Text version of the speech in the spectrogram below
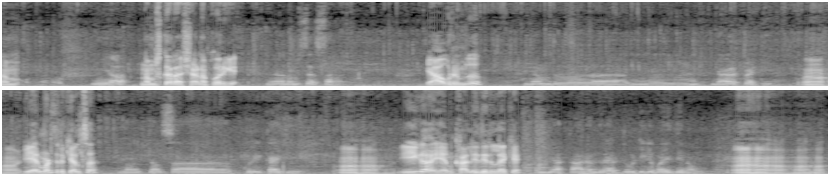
ನಮ್ಮ ನಮಸ್ಕಾರ ಶರಣಪ್ಪ ಅವರಿಗೆ. ಹಾಂ ನಮಸ್ಕಾರ ಸರ್. ಯಾವ ನಿಮ್ಮದು ನಮ್ಮದು ನಾಗಪೇಟೆ ಹಾಂ ಹಾಂ. ಏನು ಮಾಡ್ತೀರಿ ಕೆಲಸ? ನಾವು ಕೆಲಸ ಕುರಿ ಕಾಯ್ತೀವಿ ಹಾಂ ಹಾಂ. ಈಗ ಏನು ಖಾಲಿದಿರಲ್ಲ ಯಾಕೆ? ಈಗ ಕಾಲ ಅಂದರೆ ಡ್ಯೂಟಿಗೆ ಬೈತೀವಿ ನಾವು. ಹ್ಮ್ ಹ್ಮ್ ಹ್ಮ್ ಹ್ಮ್ ಹ್ಮ್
